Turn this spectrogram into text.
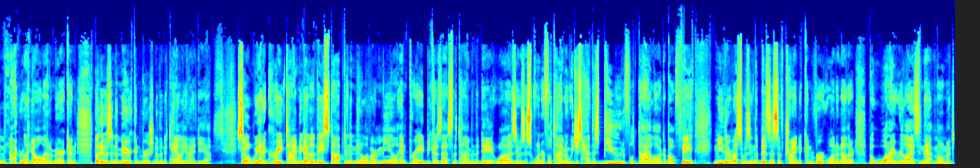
Not really all that American, but it was an American version of an Italian idea. So we had a great time together. They stopped in the middle of our meal and prayed because that's the time in the day it was. It was this wonderful time and we just had this beautiful dialogue about faith. Neither Neither of us was in the business of trying to convert one another. But what I realized in that moment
